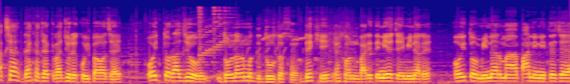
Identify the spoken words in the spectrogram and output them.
আচ্ছা দেখা যাক রাজুরে কই পাওয়া যায়। ওই তো রাজু দোলনার মধ্যে দুলতেছে। দেখি এখন বাড়িতে নিয়ে যাই মিনারে। ওই তো মিনার মা পানি নিতে যায়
